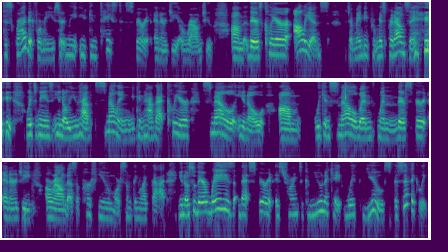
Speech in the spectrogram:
describe it for me. You certainly you can taste spirit energy around you. Um there's clear alliance which I may be mispronouncing, which means, you know, you have smelling, you can have that clear smell, you know, um, we can smell when when there's spirit energy around us a perfume or something like that you know so there are ways that spirit is trying to communicate with you specifically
